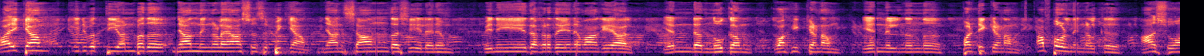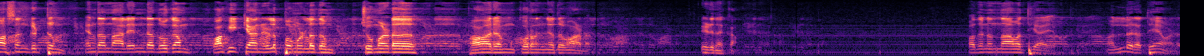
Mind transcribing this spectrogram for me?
വായിക്കാം ഇരുപത്തിയൊൻപത് ഞാൻ നിങ്ങളെ ആശ്വസിപ്പിക്കാം. ഞാൻ ശാന്തശീലനും വിനീത ഹൃദയനുമാകയാൽ എന്റെ മുഖം വഹിക്കണം. എന്നിൽ നിന്ന് പഠിക്കണം. അപ്പോൾ നിങ്ങൾക്ക് ആശ്വാസം കിട്ടും. എന്തെന്നാൽ എന്റെ മുഖം വഹിക്കാൻ എളുപ്പമുള്ളതും ചുമട് ഭാരം കുറഞ്ഞതുമാണ്. എഴുന്നേക്കാം. പതിനൊന്നാം അധ്യായം. നല്ലൊരു അധ്യായമാണ്.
